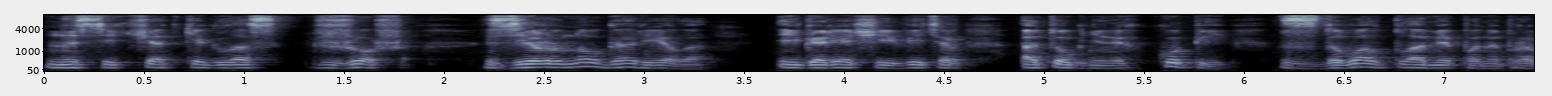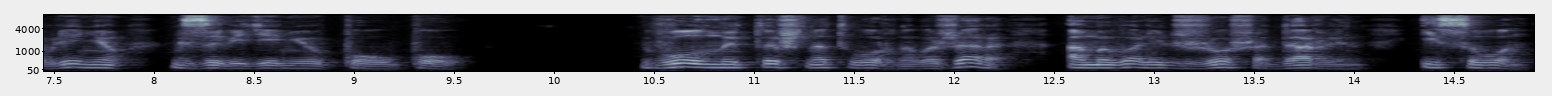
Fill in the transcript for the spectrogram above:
на сетчатке глаз Джоша. Зерно горело, и горячий ветер от огненных копий сдувал пламя по направлению к заведению Поу-Поу. Волны тошнотворного жара омывали Джоша, Дарлин и Свон.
